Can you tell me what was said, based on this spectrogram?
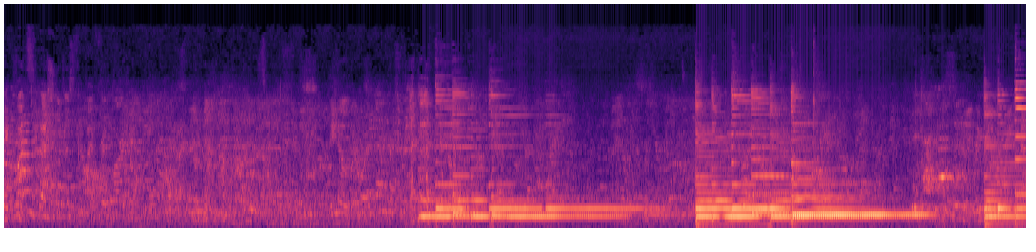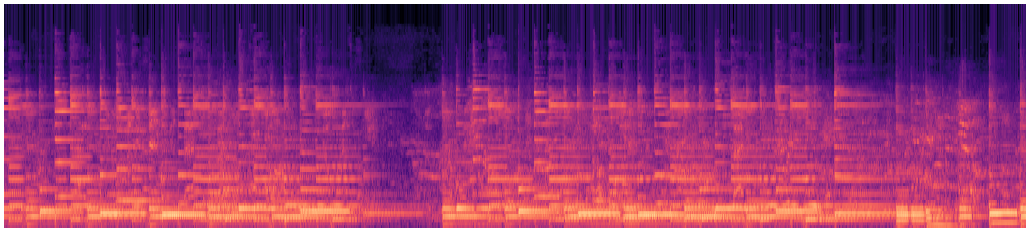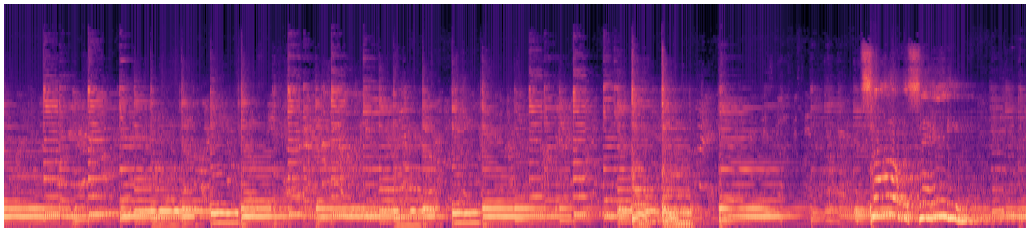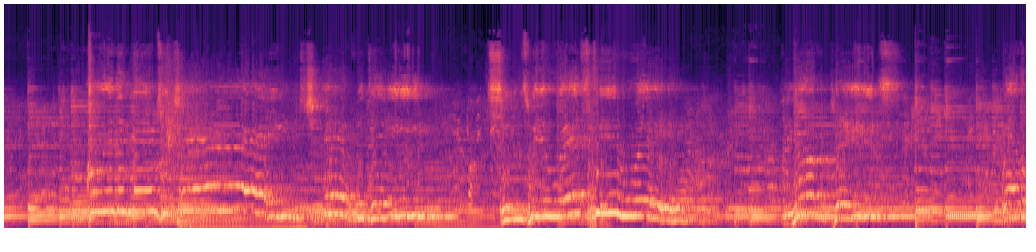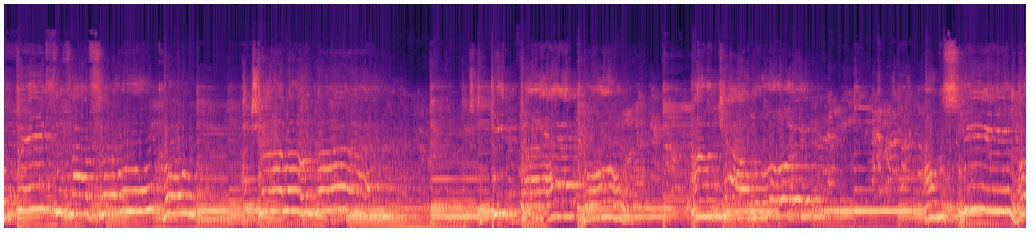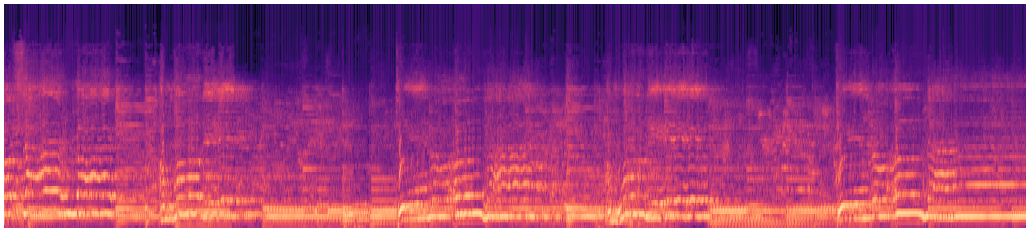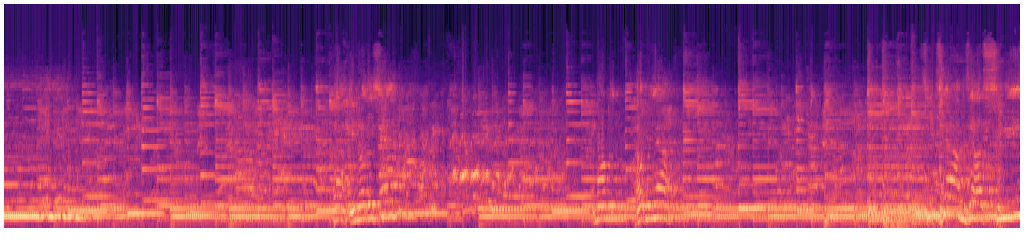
pick one special just for my friend Mark. They know their way. thank mm -hmm. you Hallelujah. Sometimes I sleep.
